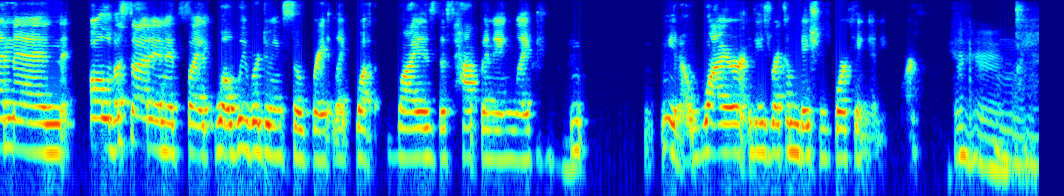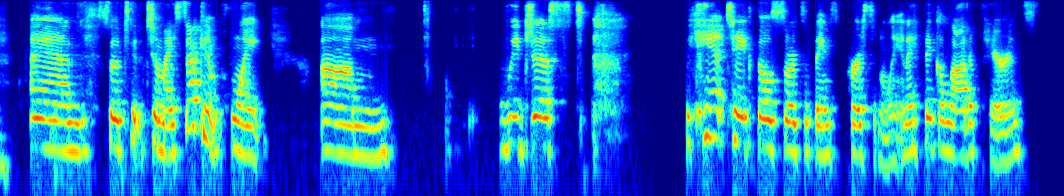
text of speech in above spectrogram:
And then all of a sudden it's like, well, we were doing so great. Like, what, why is this happening? Like, you know, why aren't these recommendations working anymore? Mm-hmm. mm-hmm. And so to, to my second point, um, we just we can't take those sorts of things personally. And I think a lot of parents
